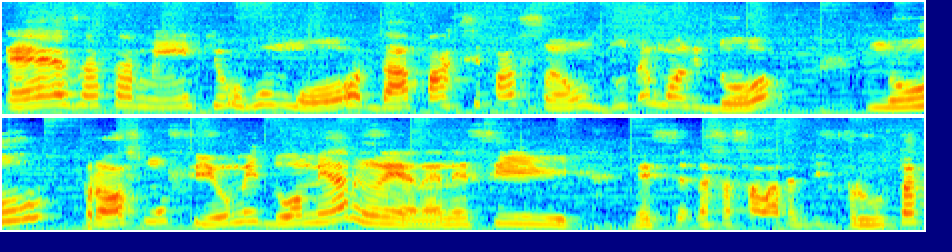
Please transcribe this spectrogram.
é exatamente o rumor da participação do Demolidor no próximo filme do Homem-Aranha, né? Nesse nesse, nessa salada de fruta,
